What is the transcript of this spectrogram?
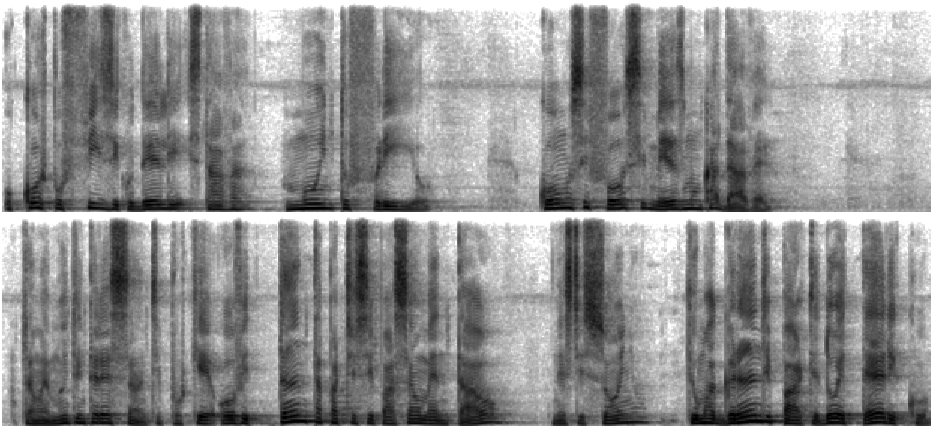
o corpo físico dele estava muito frio, como se fosse mesmo um cadáver. Então é muito interessante, porque houve tanta participação mental neste sonho que uma grande parte do etérico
